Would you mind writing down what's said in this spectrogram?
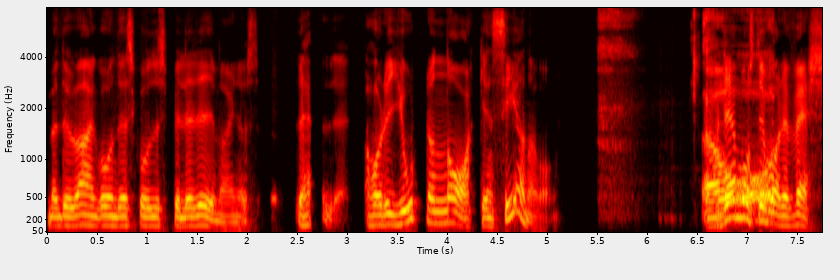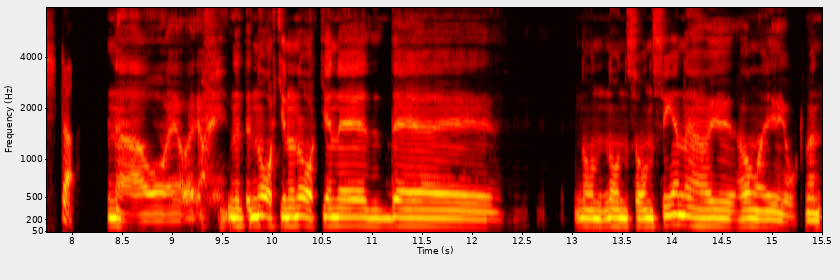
Men du, angående skådespeleri, Magnus. Det, har du gjort någon nakenscen någon gång? För det måste ju vara det värsta. Ja, ja. naken och naken, eh, det, någon, någon sån scen har, ju, har man ju gjort, men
